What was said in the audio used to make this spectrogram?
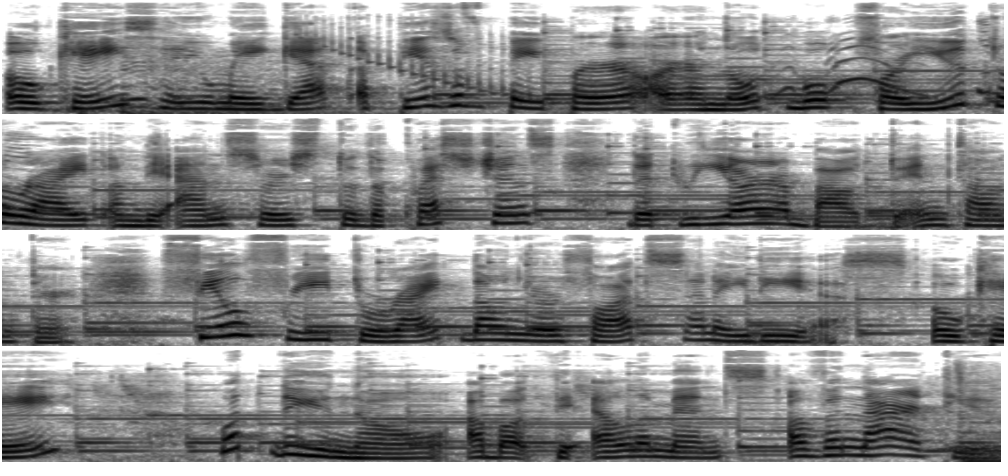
Okay, so you may get a piece of paper or a notebook for you to write on the answers to the questions that we are about to encounter. Feel free to write down your thoughts and ideas, okay? What do you know about the elements of a narrative?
